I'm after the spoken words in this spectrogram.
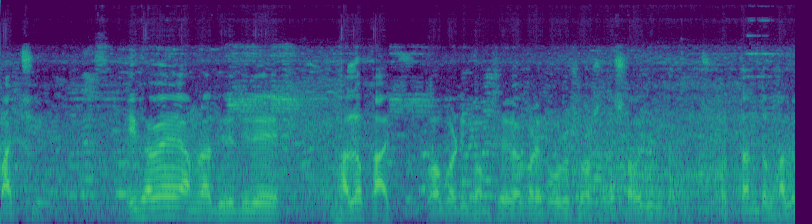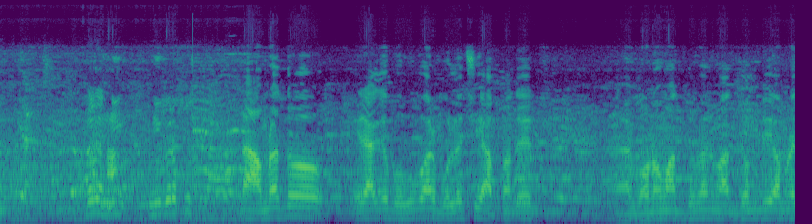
পাচ্ছি। এইভাবে আমরা ধীরে ধীরে ভালো কাজ কোঅপারেটিভ হোম সেই ব্যাপারে পৌরসভার সাথে সহযোগিতা করছি। অত্যন্ত ভালো না আমরা তো এর আগে বহুবার বলেছি আপনাদের গণমাধ্যমের মাধ্যম দিয়ে আমরা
